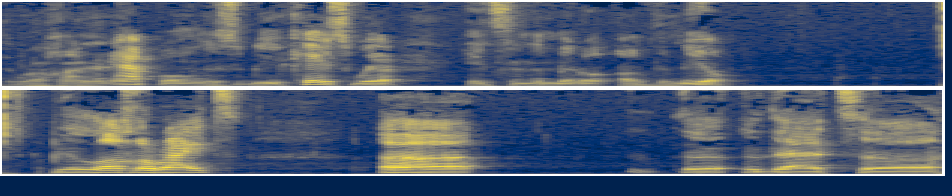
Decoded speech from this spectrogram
The bracha on an apple, this would be a case where it's in the middle of the meal. Biur Halacha writes uh, uh, that uh,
